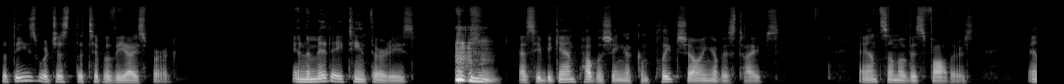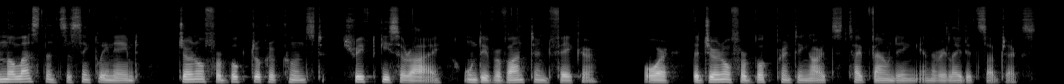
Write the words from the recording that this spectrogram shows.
But these were just the tip of the iceberg. In the mid 1830s, as he began publishing a complete showing of his types, and some of his father's, in the less than succinctly named Journal for Buchdruckerkunst, Schriftgießerei und die Verwandten Fächer, or the Journal for Book Printing Arts, Typefounding, and the Related Subjects.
